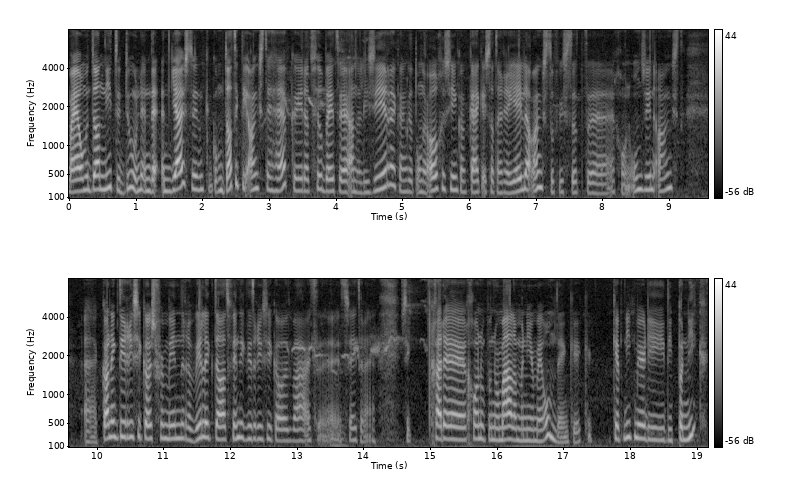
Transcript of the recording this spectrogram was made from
Maar ja, om het dan niet te doen, en, de- en juist denk ik, omdat ik die angsten heb, kun je dat veel beter analyseren. Kan ik dat onder ogen zien, kan kijken, is dat een reële angst of is dat eh, gewoon onzinangst? Eh, kan ik die risico's verminderen? Wil ik dat? Vind ik dit risico het waard? Eh, et cetera. Dus ik ga er gewoon op een normale manier mee om, denk ik. Ik, ik heb niet meer die, die paniek.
